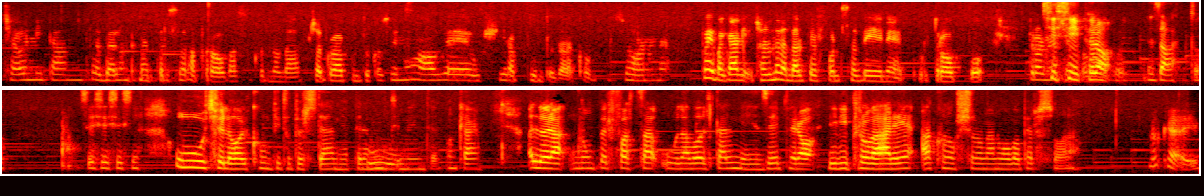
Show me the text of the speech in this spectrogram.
cioè ogni tanto è bello anche mettersi alla prova, secondo me. Cioè provare appunto cose nuove, uscire appunto dalla comfort zone. Poi magari, cioè non deve andare per forza bene, purtroppo. Però sì, sì, però, esatto. Sì, sì, sì, sì. Uh, ce l'ho il compito per te, mi è appena venuto uh. in mente. Ok. Allora, non per forza una volta al mese, però devi provare a conoscere una nuova persona. Ok.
